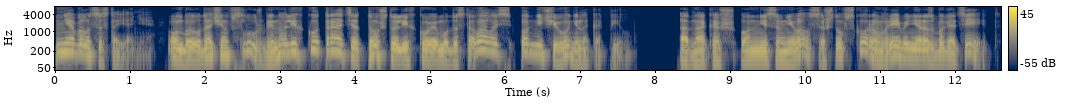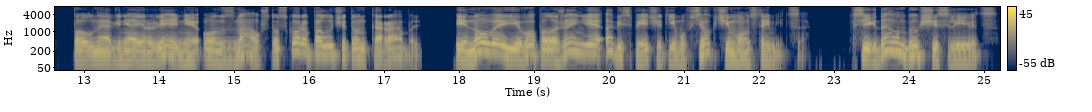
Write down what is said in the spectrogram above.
не было состояния. Он был удачен в службе, но легко тратя то, что легко ему доставалось, он ничего не накопил. Однако ж он не сомневался, что в скором времени разбогатеет. Полный огня и рвения он знал, что скоро получит он корабль, и новое его положение обеспечит ему все, к чему он стремится. Всегда он был счастливец,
